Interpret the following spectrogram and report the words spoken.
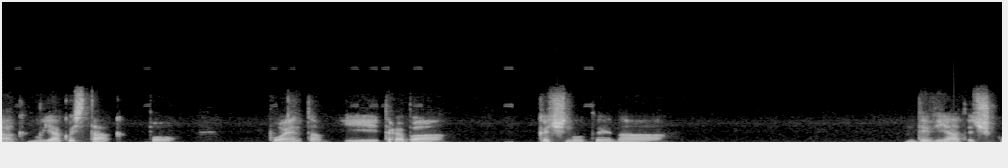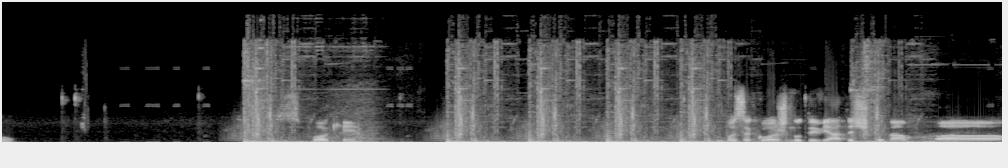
Так, ну якось так. По поентам. І треба качнути на дев'яточку. Спокій. Бо за кожну дев'яточку нам а,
